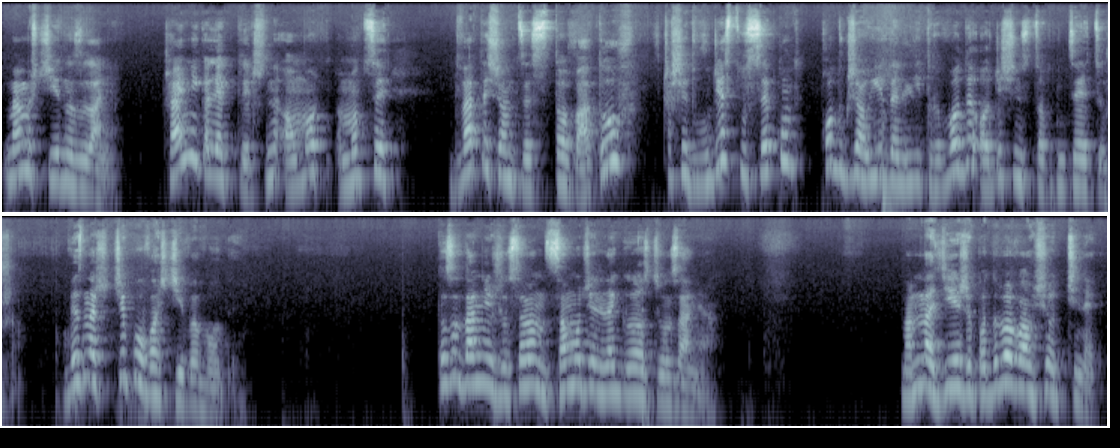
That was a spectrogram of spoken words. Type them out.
Mamy jeszcze jedno zadanie. Czajnik elektryczny o, mo o mocy 2100 watów w czasie 20 sekund podgrzał 1 litr wody o 10 stopni Celsjusza. Wyznacz ciepło właściwe wody. To zadanie już zostało do samodzielnego rozwiązania. Mam nadzieję, że podobał Wam się odcinek.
